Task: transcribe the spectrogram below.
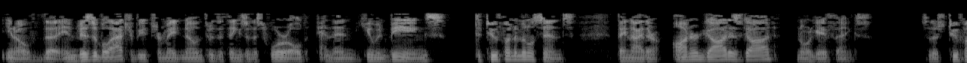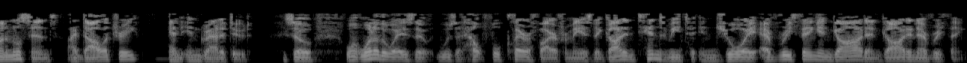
you know, the invisible attributes are made known through the things of this world, and then human beings, the two fundamental sins, they neither honored God as God nor gave thanks. So there's two fundamental sins, idolatry and ingratitude. So one one of the ways that was a helpful clarifier for me is that God intends me to enjoy everything in God and God in everything.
